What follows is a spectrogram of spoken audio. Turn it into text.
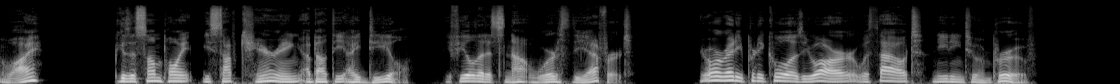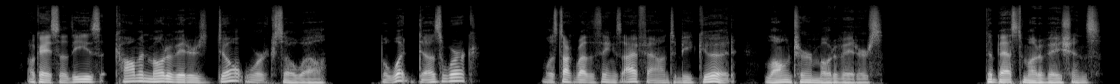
And why? Because at some point you stop caring about the ideal. You feel that it's not worth the effort. You're already pretty cool as you are without needing to improve. Okay, so these common motivators don't work so well, but what does work? Let's talk about the things I found to be good long term motivators. The best motivations.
